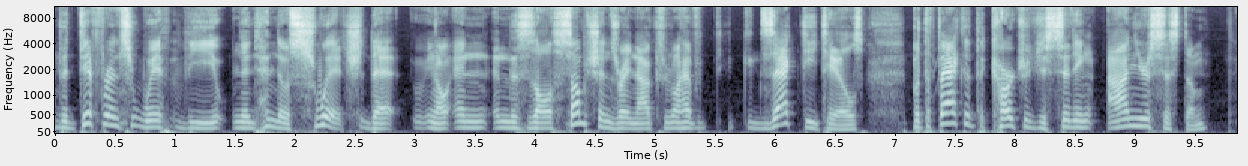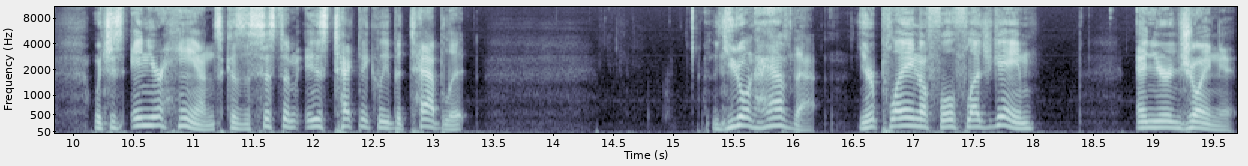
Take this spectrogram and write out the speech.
the difference with the Nintendo Switch that you know, and and this is all assumptions right now because we don't have exact details, but the fact that the cartridge is sitting on your system, which is in your hands, because the system is technically the tablet, you don't have that. You're playing a full fledged game and you're enjoying it.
